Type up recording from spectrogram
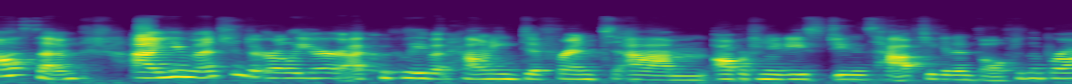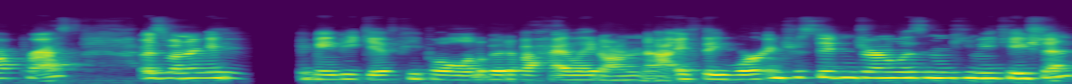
Awesome. Uh, you mentioned earlier uh, quickly about how many different um, opportunities students have to get involved in the Brock Press. I was wondering if you could maybe give people a little bit of a highlight on uh, if they were interested in journalism and communication,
